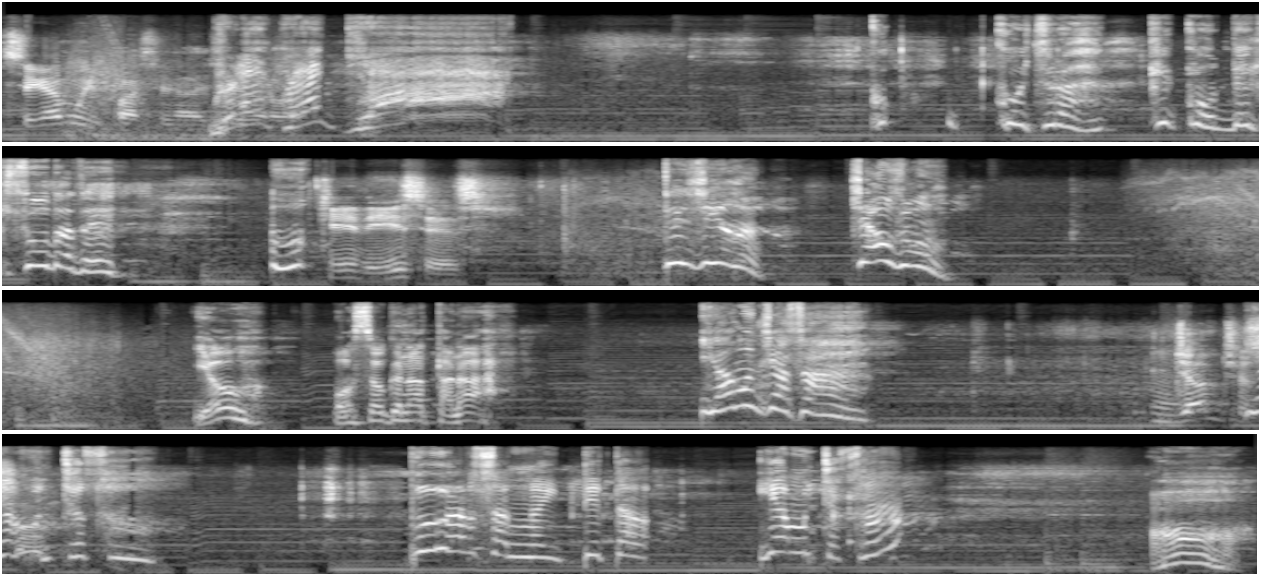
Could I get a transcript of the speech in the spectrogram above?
Será muy fácil. a decir ブレ verdad. ブレブレここいつら結構できそうだぜ ¿Qué dices? 天津飯チャオズもよう遅くなったなヤム チャさん。ヤムチャさん。ブーアルさんが言ってた。ヤムチャさん？ああ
